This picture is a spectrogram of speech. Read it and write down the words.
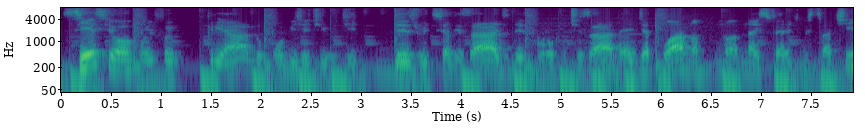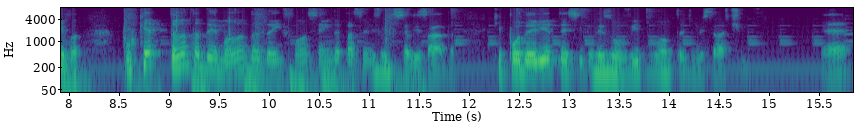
Se esse órgão ele foi criado com o objetivo de desjudicializar, de desburocratizar, né, de atuar na, na, na esfera administrativa, por que tanta demanda da infância ainda está sendo judicializada? Que poderia ter sido resolvido no âmbito administrativo. Né?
